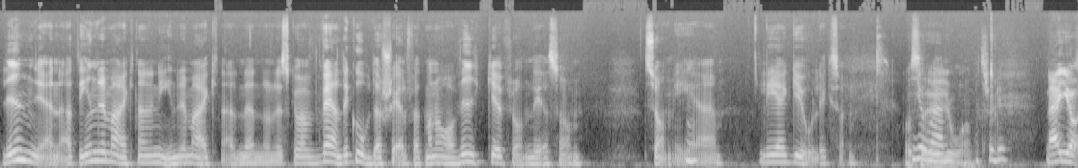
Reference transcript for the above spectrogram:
linjen. Att inre marknaden är inre marknaden och det ska vara väldigt goda skäl för att man avviker från det som, som är legio liksom. Vad säger Johan, Johan? vad tror du? Nej, jag,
